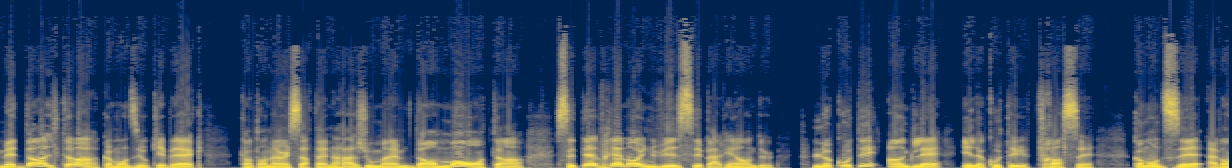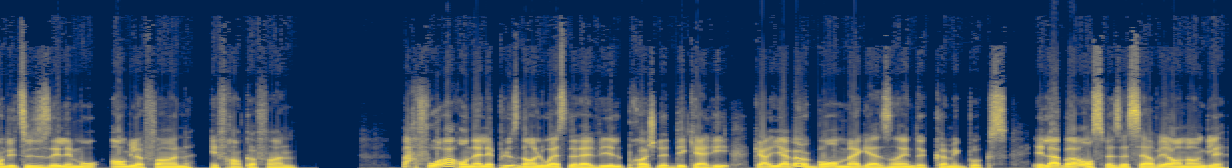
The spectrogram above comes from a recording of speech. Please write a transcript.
Mais dans le temps, comme on dit au Québec, quand on a un certain âge ou même dans mon temps, c'était vraiment une ville séparée en deux. Le côté anglais et le côté français, comme on disait avant d'utiliser les mots anglophone et francophone. Parfois, on allait plus dans l'ouest de la ville, proche de Décarie, car il y avait un bon magasin de comic books. Et là-bas, on se faisait servir en anglais.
